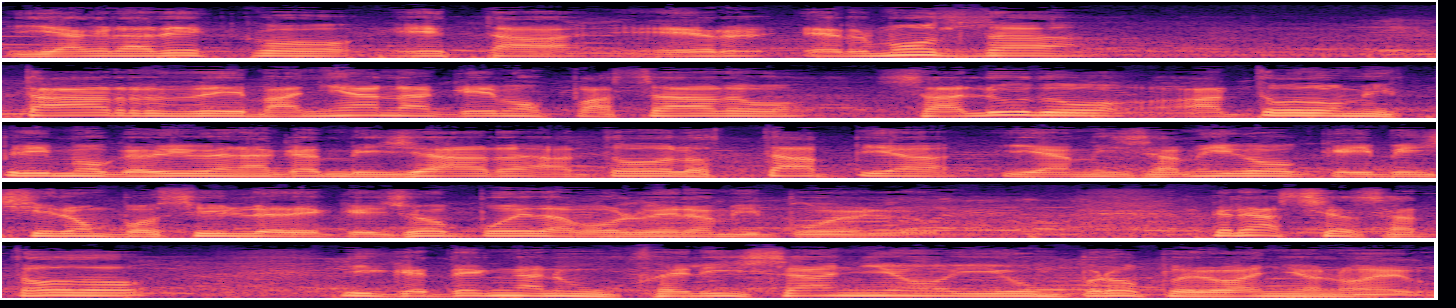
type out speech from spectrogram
Y agradezco esta her- hermosa tarde, mañana que hemos pasado. Saludo a todos mis primos que viven acá en Villar, a todos los Tapia y a mis amigos que me hicieron posible de que yo pueda volver a mi pueblo. Gracias a todos y que tengan un feliz año y un próspero año nuevo.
